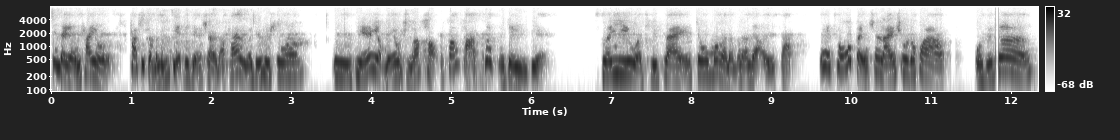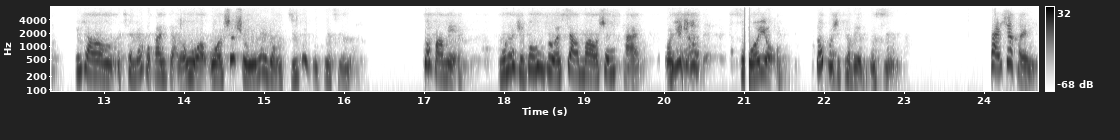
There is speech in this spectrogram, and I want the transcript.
信的人他有他是怎么理解这件事儿的？还有一个就是说，嗯，别人有没有什么好的方法克服这一点？所以我提出来周末能不能聊一下？因为从我本身来说的话，我觉得就像前面伙伴讲的，我我是属于那种极度不自信的，各方面，无论是工作、相貌、身材，我觉得所有。都不是特别自信，但是很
